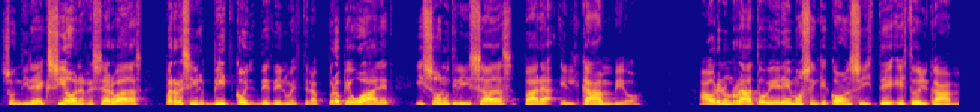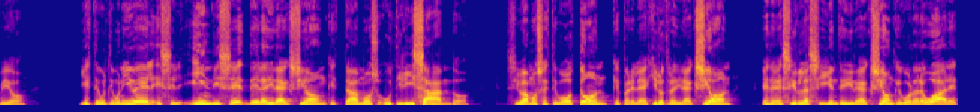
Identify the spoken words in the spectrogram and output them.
son direcciones reservadas para recibir Bitcoin desde nuestra propia wallet y son utilizadas para el cambio. Ahora en un rato veremos en qué consiste esto del cambio. Y este último nivel es el índice de la dirección que estamos utilizando. Si vamos a este botón, que es para elegir otra dirección, es decir, la siguiente dirección que guarda la wallet,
